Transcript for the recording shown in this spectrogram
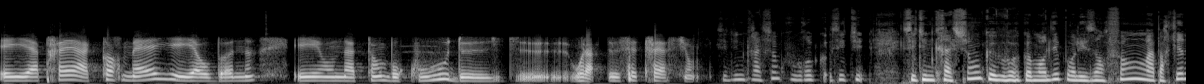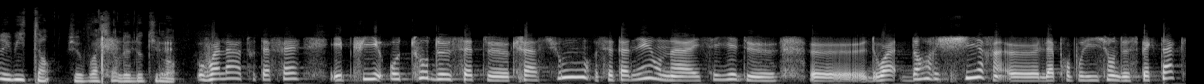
et après à Cormeilles et à Aubonne. Et on attend beaucoup de, de voilà de cette création. C'est une création que vous c'est une c'est une création que vous recommandez pour les enfants à partir de 8 ans. Je vois sur le document. Voilà, tout à fait. Et puis autour de cette euh, création, cette année, on a essayé de euh, d'enrichir euh, la proposition de spectacle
